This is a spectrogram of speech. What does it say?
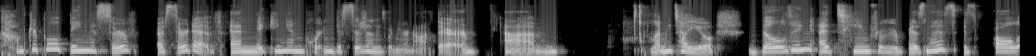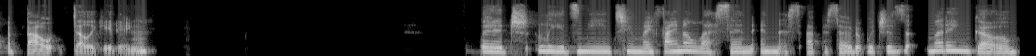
comfortable being assertive, assertive and making important decisions when you're not there. Um, let me tell you, building a team for your business is all about delegating. Which leads me to my final lesson in this episode, which is letting go.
